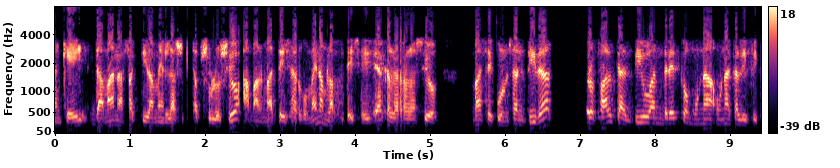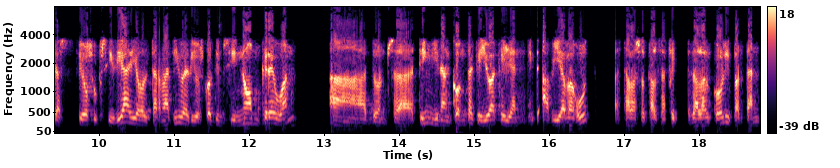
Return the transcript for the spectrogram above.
en què ell demana efectivament la- l'absolució amb el mateix argument, amb la mateixa idea que la relació va ser consentida, però fa el que es diu en dret com una, una qualificació subsidiària o alternativa, diu, escolti'm, si no em creuen, eh, doncs eh, tinguin en compte que jo aquella nit havia begut, estava sota els efectes de l'alcohol i, per tant,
